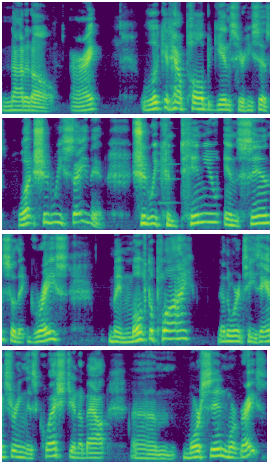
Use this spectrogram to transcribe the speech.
Not at all. All right. Look at how Paul begins here. He says, What should we say then? Should we continue in sin so that grace may multiply? In other words, he's answering this question about um, more sin, more grace.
